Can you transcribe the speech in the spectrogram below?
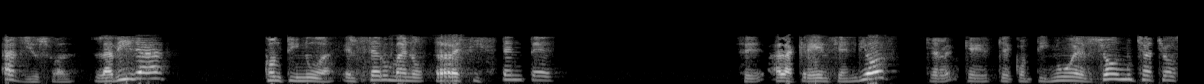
as usual. La vida continúa el ser humano resistente a la creencia en Dios, que, que, continúe el show, muchachos.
